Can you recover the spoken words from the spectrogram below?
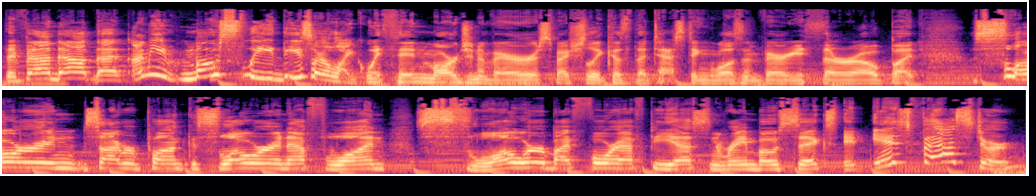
They found out that, I mean, mostly these are like within margin of error, especially because the testing wasn't very thorough, but slower in Cyberpunk, slower in F1, slower by 4 FPS in Rainbow Six. It is faster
